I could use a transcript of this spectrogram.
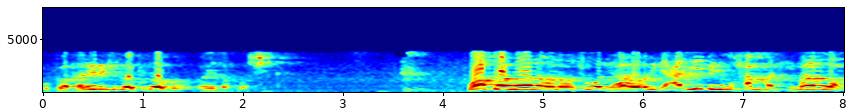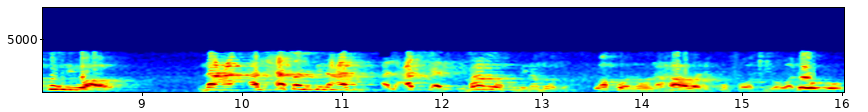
ukiwakariri kidogo kidogo waweza kuwashika wako wanaona wanawachuoni hawa wawili Ali bin Muhammad imamu wa kumi wao na Al-Hasan bin Ali Al-Askari imamu wa kumi na moja wako wanaona hawa walikufa wakiwa wadogo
